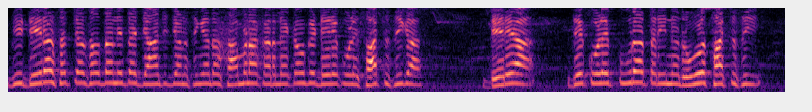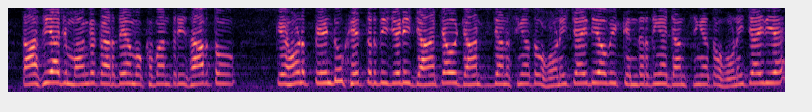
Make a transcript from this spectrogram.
ਵੀ ਡੇਰਾ ਸੱਚਾ ਸੌਦਾ ਨੇ ਤਾਂ ਜਾਂਚ ਏਜੰਸੀਆਂ ਦਾ ਸਾਹਮਣਾ ਕਰ ਲਿਆ, ਕਿਉਂਕਿ ਡੇਰੇ ਕੋਲੇ ਸੱਚ ਸੀਗਾ। ਡੇਰਿਆ ਦੇ ਕੋਲੇ ਪੂਰਾ ਤਰੀ ਨਰੋਲ ਸੱਚ ਸੀ। ਤਾਂ ਅਸੀਂ ਅੱਜ ਮੰਗ ਕਰਦੇ ਹਾਂ ਮੁੱਖ ਮੰਤਰੀ ਸਾਹਿਬ ਤੋਂ ਕਿ ਹੁਣ ਪਿੰਡੂ ਖੇਤਰ ਦੀ ਜਿਹੜੀ ਜਾਂਚ ਆ, ਉਹ ਜਾਂਚ ਏਜੰਸੀਆਂ ਤੋਂ ਹੋਣੀ ਚਾਹੀਦੀ ਹੈ ਉਹ ਵੀ ਕੇਂਦਰ ਦੀਆਂ ਏਜੰਸੀਆਂ ਤੋਂ ਹੋਣੀ ਚਾਹੀਦੀ ਹੈ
